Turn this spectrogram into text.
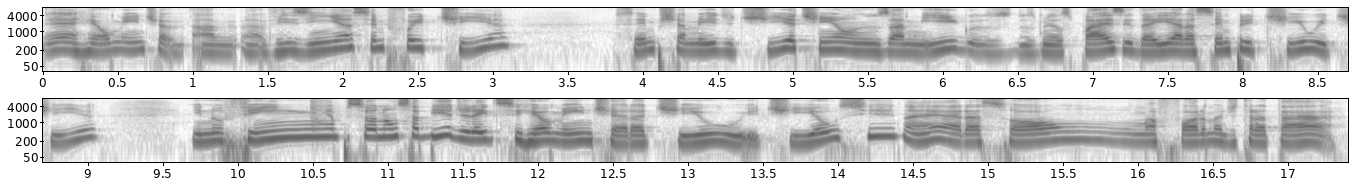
É, realmente, a, a- a vizinha sempre foi tia, sempre chamei de tia, tinha uns amigos dos meus pais, e daí era sempre tio e tia. E no fim, a pessoa não sabia direito se realmente era tio e tia ou se né, era só um- uma forma de tratar.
